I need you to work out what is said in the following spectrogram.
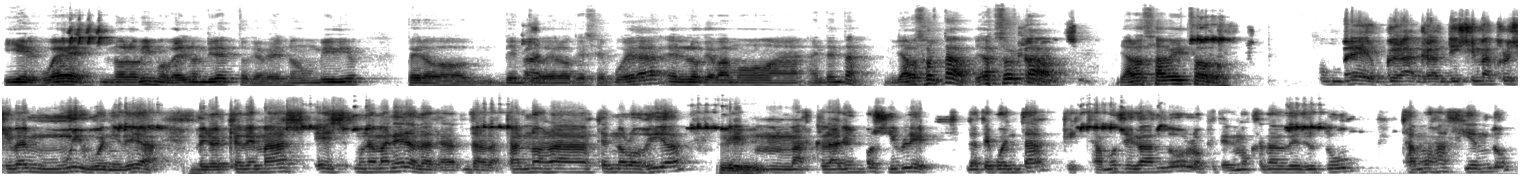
Y el juez, no lo mismo verlo en directo que verlo en un vídeo pero dentro de lo que se pueda es lo que vamos a, intentar. Ya lo he soltado, ya lo he soltado, ya lo sabéis todo. Hombre, grandísima exclusiva es muy buena idea, pero es que además es una manera de, adaptarnos a las tecnologías más clara e imposible. Date cuenta que estamos llegando, los que tenemos canal de YouTube, estamos haciendo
